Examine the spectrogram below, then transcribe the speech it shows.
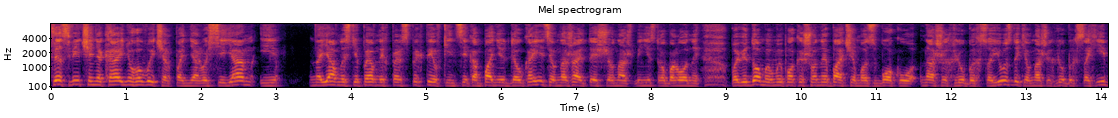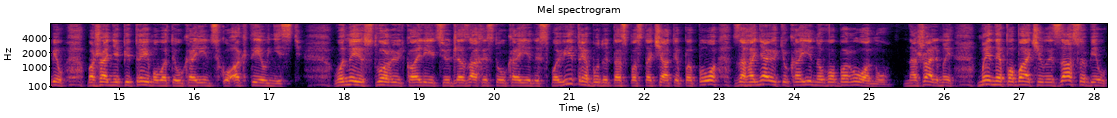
Це свідчення крайнього вичерпання росіян і наявності певних перспектив в кінці кампанії для українців. На жаль, те, що наш міністр оборони повідомив, ми поки що не бачимо з боку наших любих союзників, наших любих сахібів бажання підтримувати українську активність. Вони створюють коаліцію для захисту України з повітря, будуть нас постачати ППО, заганяють Україну в оборону. На жаль, ми, ми не побачили засобів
